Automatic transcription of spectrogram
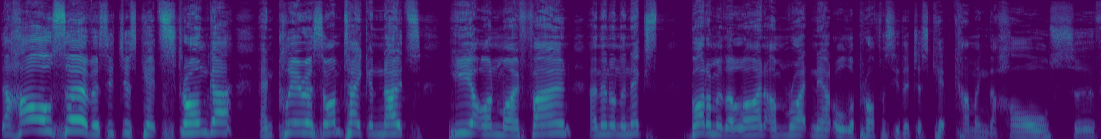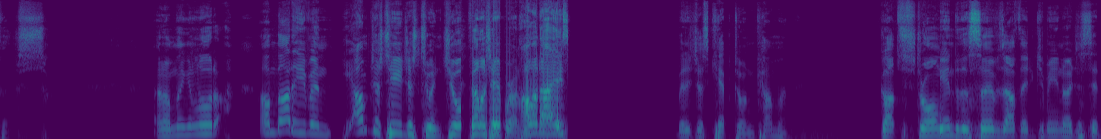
the whole service, it just gets stronger and clearer. So I'm taking notes here on my phone. And then on the next bottom of the line, I'm writing out all the prophecy that just kept coming the whole service. And I'm thinking, Lord, I'm not even, I'm just here just to enjoy fellowship or on holidays. But it just kept on coming. Got strong. At the service after the communion, I just said,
